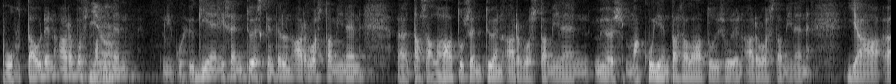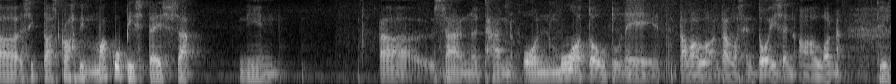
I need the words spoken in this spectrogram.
puhtauden arvostaminen, Joo niin kuin hygienisen työskentelyn arvostaminen, tasalaatuisen työn arvostaminen, myös makujen tasalaatuisuuden arvostaminen ja äh, sitten taas kahvin makupisteissä niin äh, säännöthän on muotoutuneet tavallaan tällaisen toisen aallon Kyllä.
